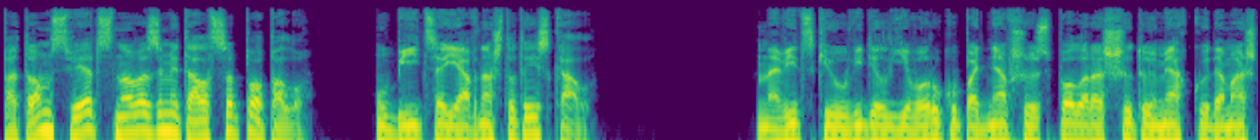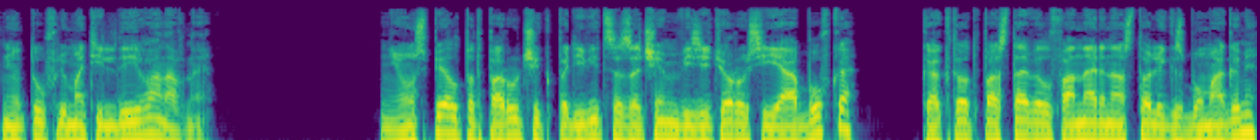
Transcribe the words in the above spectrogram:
Потом свет снова заметался по полу. Убийца явно что-то искал. Новицкий увидел его руку, поднявшую с пола расшитую мягкую домашнюю туфлю Матильды Ивановны. Не успел подпоручик подивиться, зачем визитеру сия обувка, как тот поставил фонарь на столик с бумагами,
